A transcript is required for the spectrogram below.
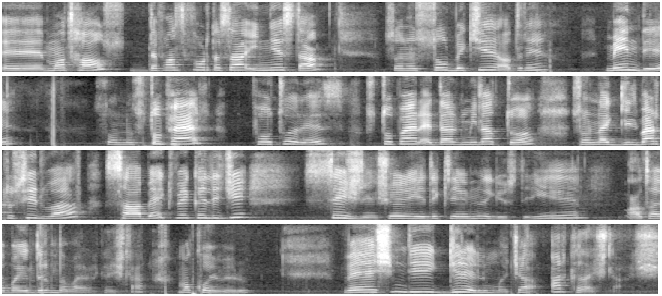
e, Matthaus. Defansif orta saha Iniesta. Sonra sol beki adı ne? Mendy. Sonra stoper Pau Torres, stoper Eder Milito, sonra Gilberto Silva, sağ bek ve kaleci Sejri. Şöyle yedeklerimi de göstereyim. Altay Bayındırım da var arkadaşlar ama koymuyorum. Ve şimdi girelim maça arkadaşlar.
